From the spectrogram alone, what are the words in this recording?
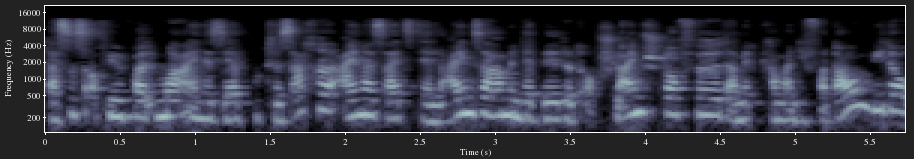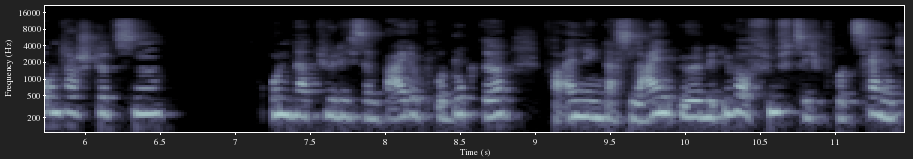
Das ist auf jeden Fall immer eine sehr gute Sache. Einerseits der Leinsamen, der bildet auch Schleimstoffe. Damit kann man die Verdauung wieder unterstützen. Und natürlich sind beide Produkte, vor allen Dingen das Leinöl mit über 50 Prozent,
